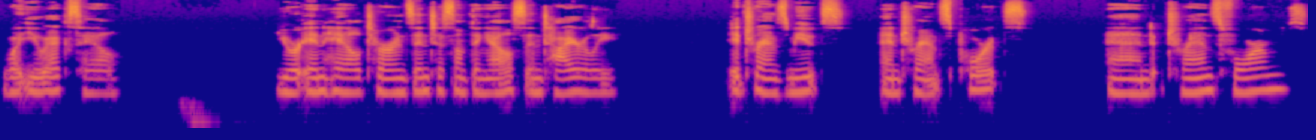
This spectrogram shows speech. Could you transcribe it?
what you exhale. Your inhale turns into something else entirely. It transmutes and transports and transforms.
